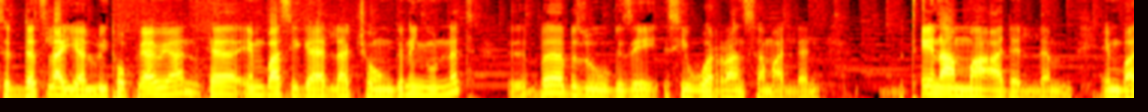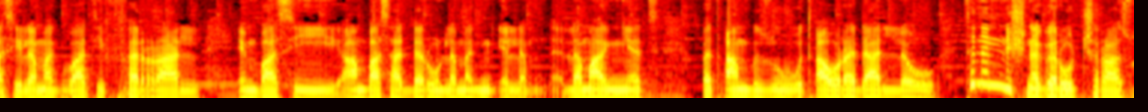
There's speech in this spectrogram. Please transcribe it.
ስደት ላይ ያሉ ኢትዮጵያውያን ከኤምባሲ ጋር ያላቸውን ግንኙነት በብዙ ጊዜ ሲወራ እንሰማለን። ጤናማ አይደለም። ኤምባሲ ለመግባት ይፈራል። ኤምባሲ አምባሳደሩን ለማግኘት በጣም ብዙ ውጣ ውረድ አለው። ትንንሽ ነገሮች ራሱ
